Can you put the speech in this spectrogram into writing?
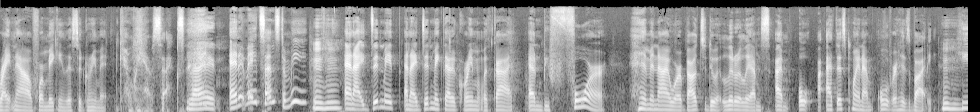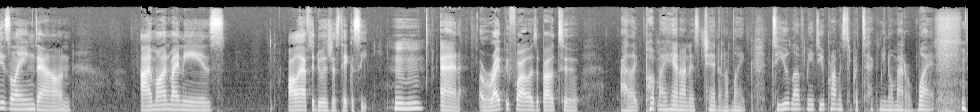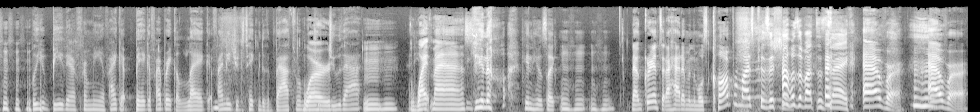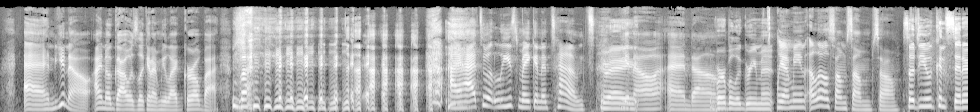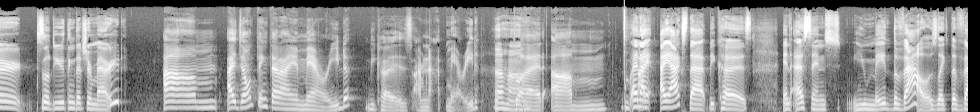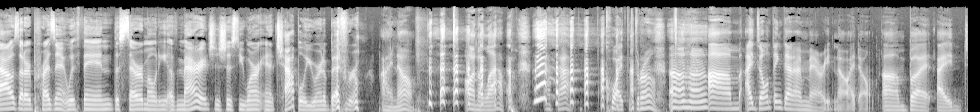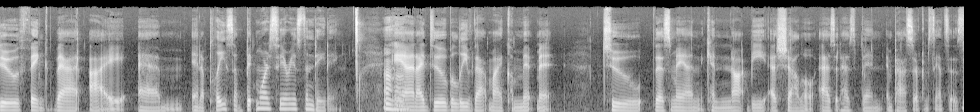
right now, if we're making this agreement, can we have sex? Right. and it made sense to me. Mm-hmm. And i did make and i did make that agreement with god. And before him and i were about to do it literally i'm i'm oh, at this point i'm over his body. Mm-hmm. He's laying down. I'm on my knees. All i have to do is just take a seat. Mm-hmm. And right before i was about to I like put my hand on his chin and I'm like, "Do you love me? Do you promise to protect me no matter what? Will you be there for me if I get big, if I break a leg, if I need you to take me to the bathroom? Word. Do that?" Mm-hmm. White mask. You know, and he was like, "Mm-hmm, mm-hmm." Now, granted, I had him in the most compromised position I was about to say. ever, ever, and you know, I know God was looking at me like, "Girl, bye," but I had to at least make an attempt, Right. You know, and um, Verbal agreement. yeah, I mean, a little some, some. So, So do you consider so do you think that you're married? um, I don't think that I am married because I'm not married, Uh-huh. but um, And I, I asked that because in essence you made the vows. Like the vows that are present within the ceremony of marriage is just you weren't in a chapel, you were in a bedroom. I know. On a lap. Quite the throne. Uh-huh. Um, I don't think that I'm married. No, I don't. Um, but I do think that I am in a place a bit more serious than dating. And I do believe that my commitment to this man cannot be as shallow as it has been in past circumstances.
